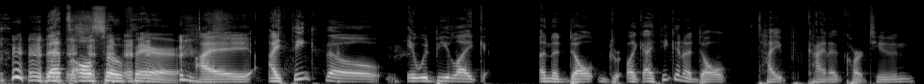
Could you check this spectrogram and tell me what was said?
That's also fair. I I think though it would be like an adult, like I think an adult type kind of cartoon.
